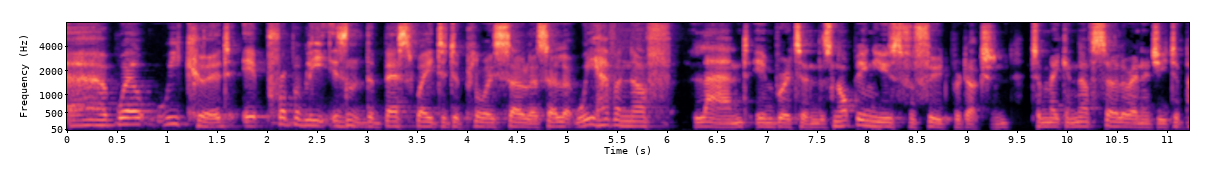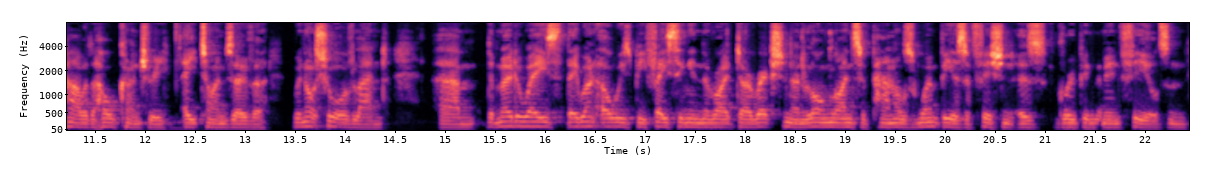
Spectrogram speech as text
Uh, well, we could. It probably isn't the best way to deploy solar. So, look, we have enough land in Britain that's not being used for food production to make enough solar energy to power the whole country eight times over. We're not short of land. Um, the motorways, they won't always be facing in the right direction, and long lines of panels won't be as efficient as grouping them in fields. And,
